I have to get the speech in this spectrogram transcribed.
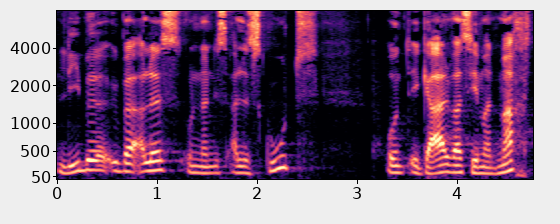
Liebe über alles und dann ist alles gut und egal was jemand macht,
